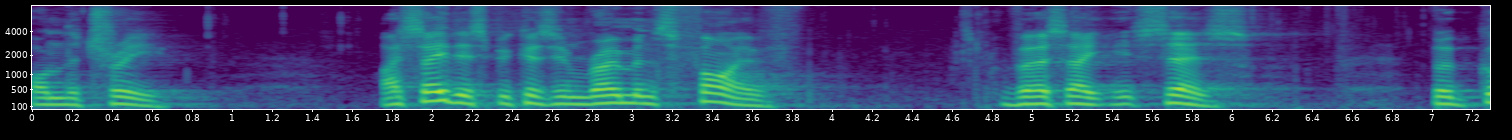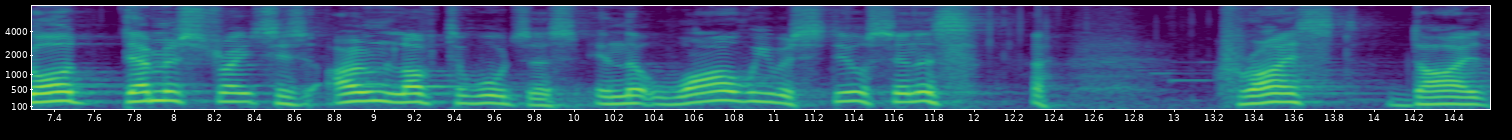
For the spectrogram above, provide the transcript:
on the tree. I say this because in Romans 5, verse 8, it says, But God demonstrates his own love towards us in that while we were still sinners, Christ died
